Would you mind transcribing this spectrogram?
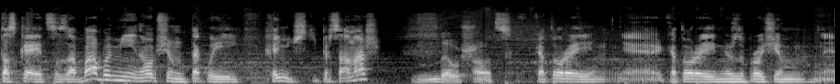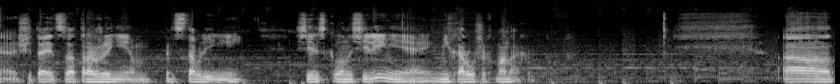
таскается за бабами. Ну, в общем, такой комический персонаж. Да уж. Вот, который, который, между прочим, считается отражением представлений сельского населения нехороших монахов. А,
